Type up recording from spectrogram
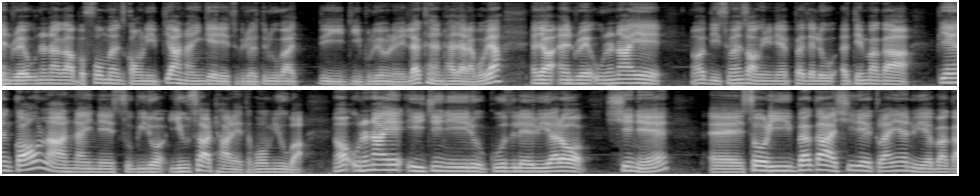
Andrea Unana က performance ကောင်းကြီးပြနိုင်ခဲ့တယ်ဆိုပြီးတော့သူတို့ကဒီဒီဘယ်လိုပြောမလဲလက်ခံထားကြတာပေါ့ဗျာဒါကြောင့် Andrea Unana ရဲ့เนาะဒီဆွမ်းဆောင်ရည်နဲ့ပတ်သက်လို့အသင်းဘက်ကပြန်ကောင်းလာနိုင်တယ်ဆိုပြီးတော့ယူဆထားတဲ့သဘောမျိုးပါเนาะဦးနနာရဲ့ agent တွေတို့ကိုယ်စားလှယ်တွေကတော့ရှင်းတယ်အဲ sorry ဘက်ကရှိတဲ့ client တွေရဲ့ဘက်က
